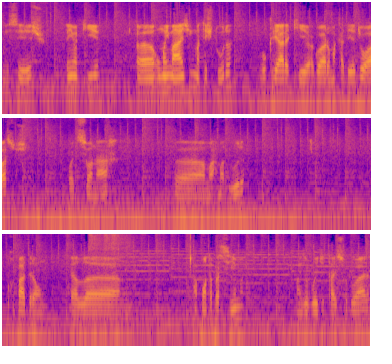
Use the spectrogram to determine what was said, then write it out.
Nesse eixo, tenho aqui uh, uma imagem, uma textura, vou criar aqui agora uma cadeia de ossos, vou adicionar uh, uma armadura, por padrão ela aponta para cima, mas eu vou editar isso agora.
